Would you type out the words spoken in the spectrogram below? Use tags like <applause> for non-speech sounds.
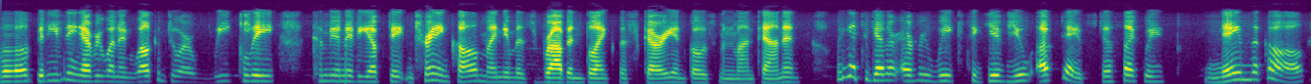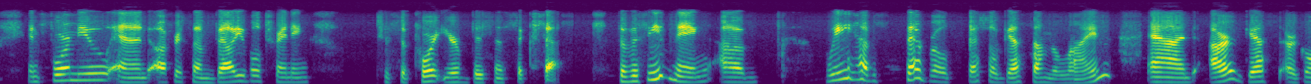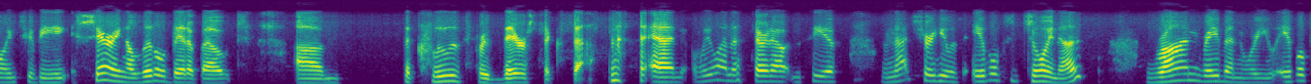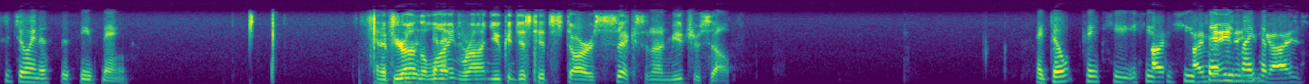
Well, good evening, everyone, and welcome to our weekly community update and training call. My name is Robin Blank Mascari in Bozeman, Montana, and we get together every week to give you updates, just like we name the call, inform you, and offer some valuable training to support your business success. So this evening, um, we have several special guests on the line, and our guests are going to be sharing a little bit about. Um, the clues for their success. <laughs> and we want to start out and see if I'm not sure he was able to join us. Ron Rabin, were you able to join us this evening? And if you're on the line, Ron, you can just hit star six and unmute yourself. I don't think he he, he I said he it, might have. Guys.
